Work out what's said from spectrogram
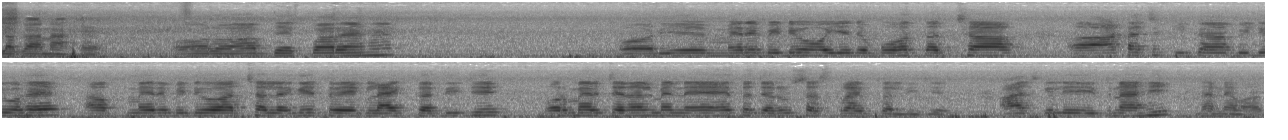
लगाना है। और आप देख पा रहे हैं। और ये मेरे वीडियो, ये जो बहुत अच्छा आटा चक्की का वीडियो है। आप मेरे वीडियो अच्छा लगे तो एक लाइक कर दीजिए। और मेरे चैनल में नए हैं तो ज़रूर सब्सक्राइब कर लीजिए। आज के लिए इतना ही। धन्यवाद।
